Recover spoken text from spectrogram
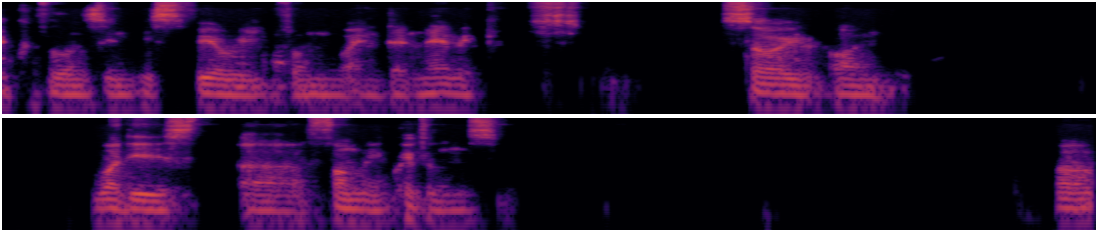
equivalence in his theory, formal and dynamic. So on what is uh, formal equivalence. Uh,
